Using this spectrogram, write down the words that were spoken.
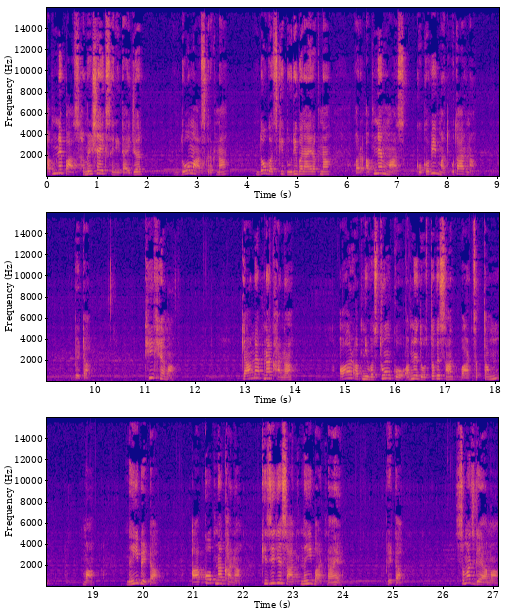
अपने पास हमेशा एक सैनिटाइजर, दो मास्क रखना, दो गज की दूरी बनाए रखना और अपने मास्क को कभी मत उतारना। बेटा, ठीक है माँ। क्या मैं अपना खाना और अपनी वस्तुओं को अपने दोस्तों के साथ बांट सकता हूँ? माँ, नहीं बेटा, आपको अपना खाना किसी के साथ नहीं बांटना है। बेटा, समझ गया माँ।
